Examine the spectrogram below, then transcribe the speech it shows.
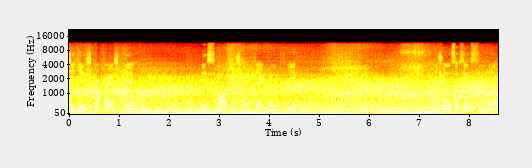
Сидишь в кафешке и смотришь на эти огоньки. Еще не совсем стемнело.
